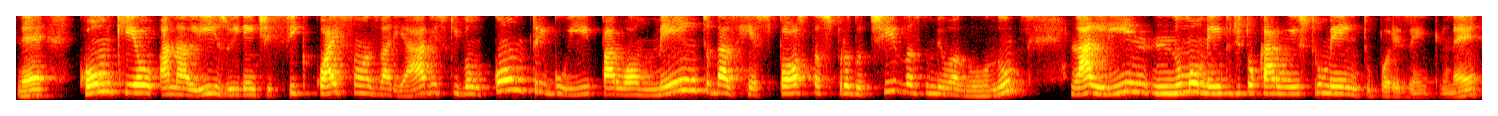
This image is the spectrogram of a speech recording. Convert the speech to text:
né? Como que eu analiso, identifico quais são as variáveis que vão contribuir para o aumento das respostas produtivas do meu aluno ali no momento de tocar um instrumento, por exemplo, né?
